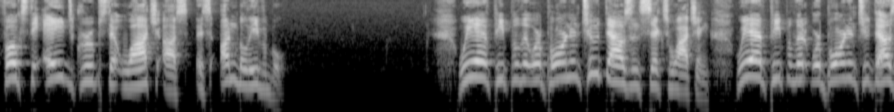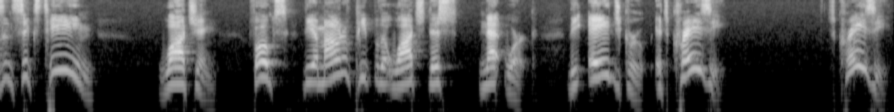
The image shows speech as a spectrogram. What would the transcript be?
Folks, the age groups that watch us is unbelievable. We have people that were born in 2006 watching. We have people that were born in 2016 watching. Folks, the amount of people that watch this network, the age group, it's crazy. It's crazy.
